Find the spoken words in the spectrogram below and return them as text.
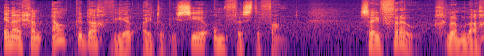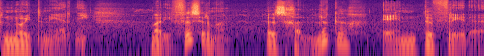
en hy gaan elke dag weer uit op die see om vis te vang. Sy vrou glimlag nooit meer nie, maar die visserman is gelukkig en tevrede.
